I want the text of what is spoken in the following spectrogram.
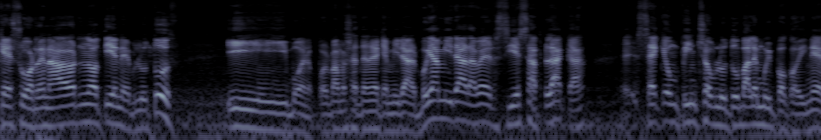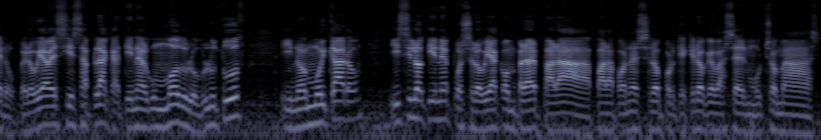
que su ordenador no tiene Bluetooth. Y bueno, pues vamos a tener que mirar. Voy a mirar a ver si esa placa, eh, sé que un pincho Bluetooth vale muy poco dinero, pero voy a ver si esa placa tiene algún módulo Bluetooth y no es muy caro. Y si lo tiene, pues se lo voy a comprar para, para ponérselo porque creo que va a ser mucho más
